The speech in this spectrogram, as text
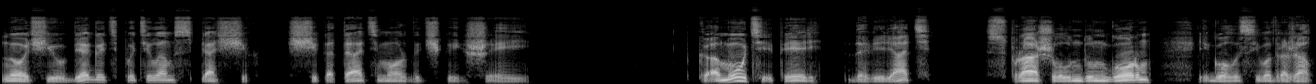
ночью бегать по телам спящих, щекотать мордочкой шеи. «Кому теперь доверять?» — спрашивал Дунгорм, и голос его дрожал.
